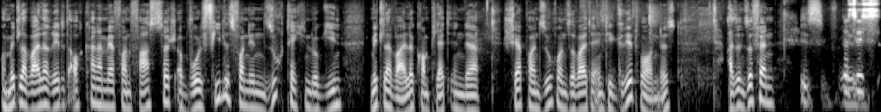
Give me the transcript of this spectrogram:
und mittlerweile redet auch keiner mehr von Fast Search, obwohl vieles von den Suchtechnologien mittlerweile komplett in der SharePoint-Suche und so weiter integriert worden ist. Also insofern ist, äh, ist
